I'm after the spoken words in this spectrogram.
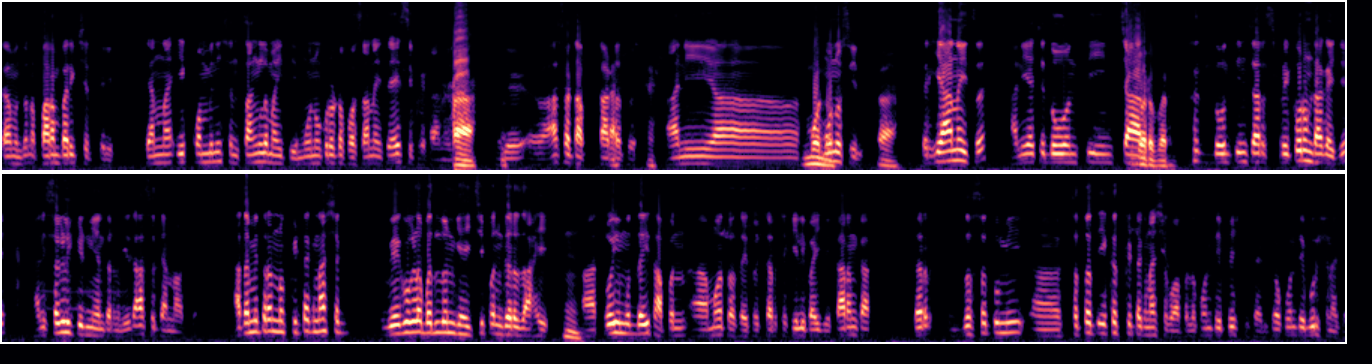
काय म्हणतो ना पारंपरिक शेतकरी त्यांना एक कॉम्बिनेशन चांगलं माहिती आहे मोनोक्रोटोफॉस आणायचं ऍसिफेट आणायचं. म्हणजे अं, असं टाप टाटाचं आणि मोनो. मोनोसिल हा. तर हे आणायचं आणि याचे दोन तीन चार बरोबर. दोन तीन चार स्प्रे करून टाकायचे आणि सगळी कीड नियंत्रण देते असं त्यांना वाटतं. आता मित्रांनो कीटकनाशक वेगवेगळं बदलून घ्यायची पण गरज आहे. तोही मुद्दा इथं आपण महत्त्वाचा आहे तो चर्चा केली पाहिजे. कारण का? तर जसं तुम्ही सतत एकच कीटकनाशक वापरलं कोणते पेस्टिसाइड किंवा कोणते बुरशीनाशक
